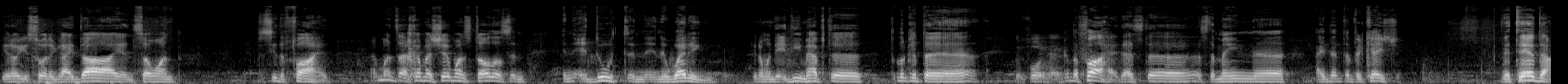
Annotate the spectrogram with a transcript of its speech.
You know, you saw the guy die and so on. To see the forehead. And once Acham Hashem once told us in in edut in, in a wedding, you know, when the edim have to, to look at the The forehead. the forehead. That's the that's the main uh, identification. ותדע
